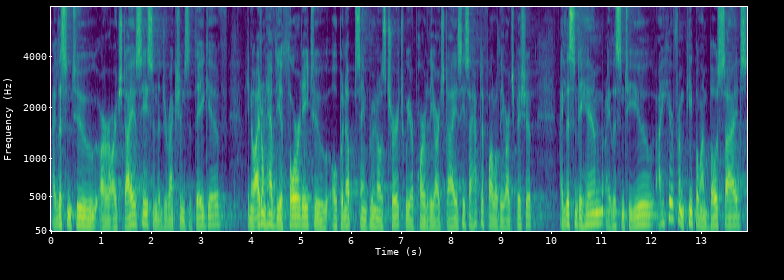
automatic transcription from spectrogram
I listen to our archdiocese and the directions that they give. You know, I don't have the authority to open up St. Bruno's Church. We are part of the archdiocese. I have to follow the archbishop. I listen to him, I listen to you. I hear from people on both sides.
